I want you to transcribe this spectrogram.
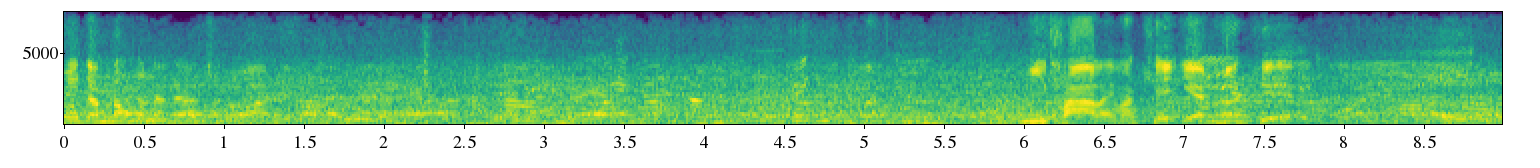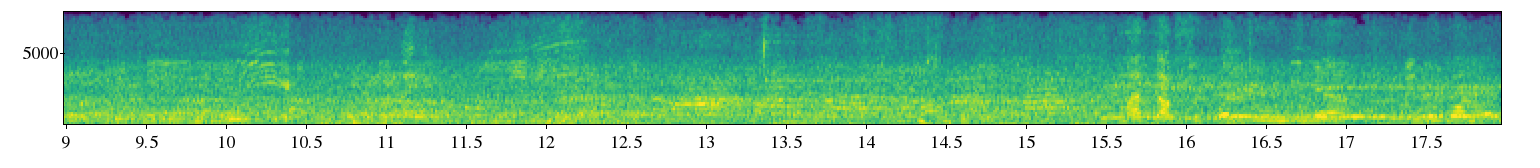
มีจำน้องคนนั้นได้เมื่อวานที่ขอถ่ายรูปมีท่าอะไรมั้งเคเอียนมั้งเอกมากซุปเอร์จูเนี ยร์ไปดูมา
